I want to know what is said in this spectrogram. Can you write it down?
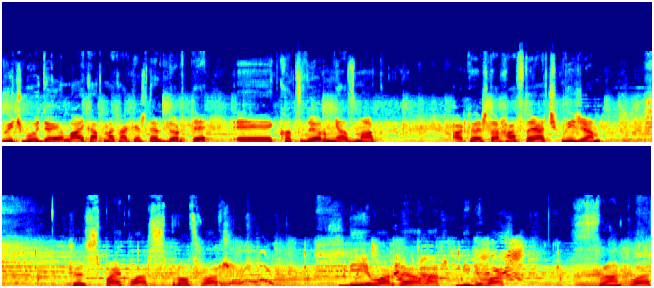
3 bu videoya like atmak arkadaşlar. 4 de eee, katılıyorum yazmak. Arkadaşlar haftaya açıklayacağım. Şöyle Spike var, Sprout var. Bee var, Bea var, Bibi var. Frank var.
